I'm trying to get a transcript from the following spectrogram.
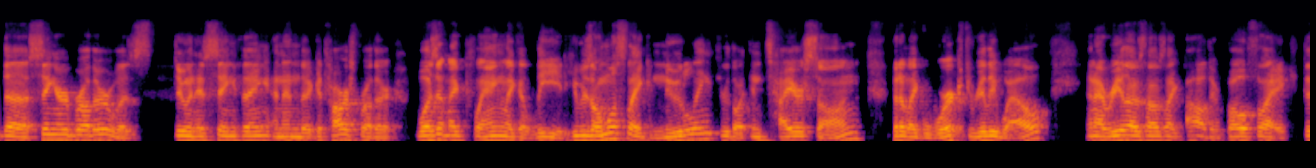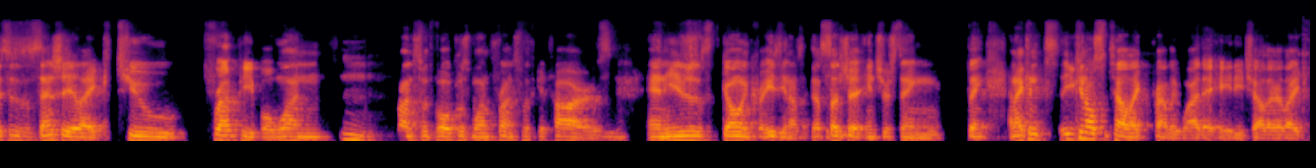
the singer brother was doing his sing thing and then the guitarist brother wasn't like playing like a lead he was almost like noodling through the entire song but it like worked really well and i realized i was like oh they're both like this is essentially like two front people one Mm. Fronts with vocals one fronts with guitars mm-hmm. and he was just going crazy and i was like that's such an interesting thing and i can you can also tell like probably why they hate each other like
